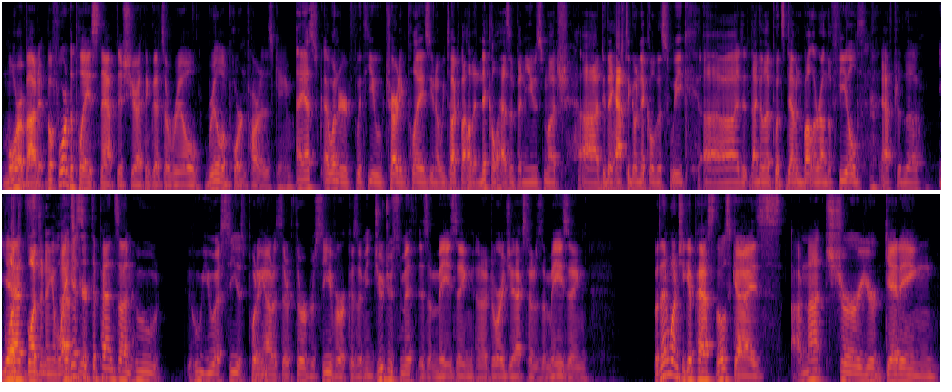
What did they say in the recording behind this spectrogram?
more about it before the plays snap this year? I think that's a real real important part of this game. I ask. I wonder if with you charting plays, you know, we talked about how the nickel hasn't been used much. Uh, do they have to go nickel this week? Uh, I know that puts Devin Butler on the field after the it's- bludgeoning of last year. I guess year. it depends on who who USC is putting out as their third receiver. Because I mean, Juju Smith is amazing, and Adoree Jackson is amazing. But then once you get past those guys, I'm not sure you're getting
